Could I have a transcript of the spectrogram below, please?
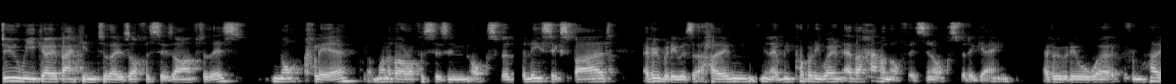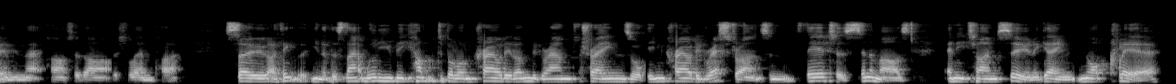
Do we go back into those offices after this? Not clear. One of our offices in Oxford, the lease expired. Everybody was at home. You know, we probably won't ever have an office in Oxford again. Everybody will work from home in that part of our little empire. So I think that, you know, there's that. Will you be comfortable on crowded underground trains or in crowded restaurants and theatres, cinemas? Anytime soon. Again, not clear.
